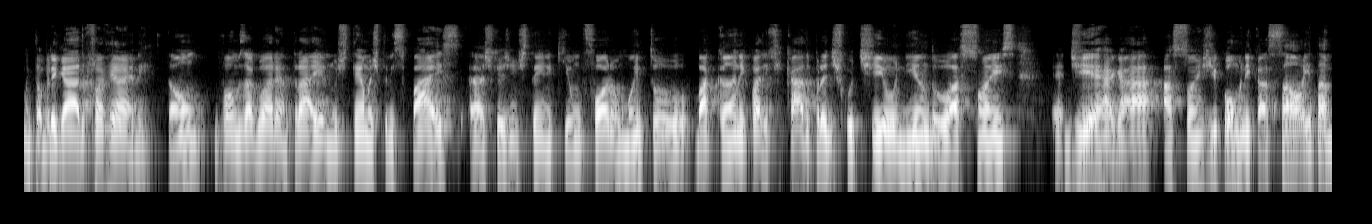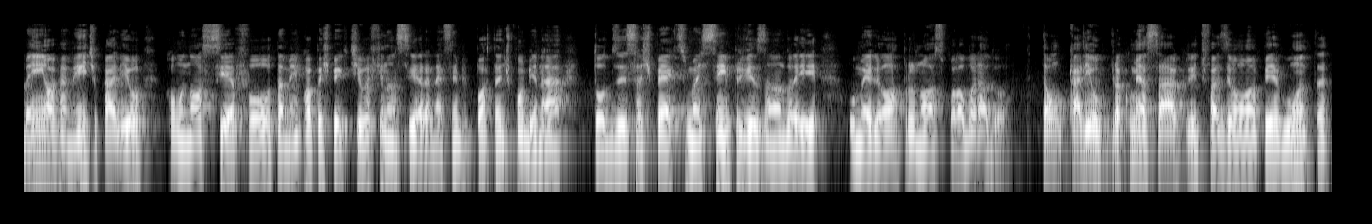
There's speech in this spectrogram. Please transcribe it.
Muito obrigado, Flaviane. Então, vamos agora entrar aí nos temas principais. Acho que a gente tem aqui um fórum muito bacana e qualificado para discutir, unindo ações é, de RH, ações de comunicação e também, obviamente, o Calil, como nosso CFO, também com a perspectiva financeira, né? Sempre importante combinar todos esses aspectos, mas sempre visando aí o melhor para o nosso colaborador. Então, Calil, para começar, eu queria te fazer uma pergunta.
